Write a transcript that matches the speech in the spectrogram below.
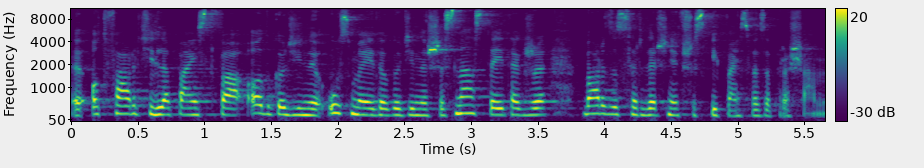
e, otwarci dla Państwa od godziny 8 do godziny 16, także bardzo serdecznie wszystkich Państwa zapraszamy.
